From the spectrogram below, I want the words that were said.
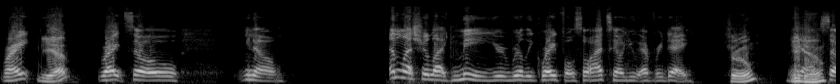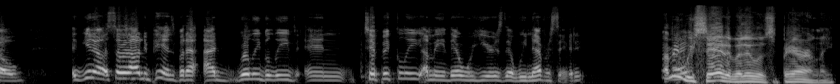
right? Yep. Right. So, you know, unless you're like me, you're really grateful. So I tell you every day. True. You, know, do. So, you know, so it all depends. But I, I really believe in typically, I mean, there were years that we never said it. I mean, we said it, but it was sparingly.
